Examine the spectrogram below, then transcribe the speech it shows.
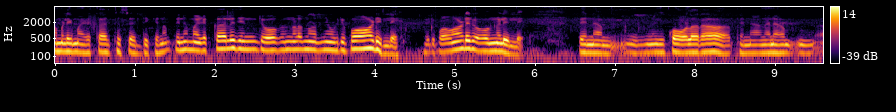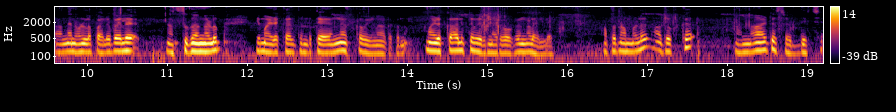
നമ്മൾ ഈ മഴക്കാലത്ത് ശ്രദ്ധിക്കണം. പിന്നെ മഴക്കാല ജന രോഗങ്ങളെന്ന് പറഞ്ഞാൽ ഒരുപാടില്ലേ. ഒരുപാട് രോഗങ്ങളില്ലേ. പിന്നെ ഈ കോളറ പിന്നെ അങ്ങനെ അങ്ങനെയുള്ള പല പല അസുഖങ്ങളും ഈ മഴക്കാലത്തുണ്ട്. തേങ്ങയൊക്കെ വീണ് കിടക്കുന്നു. മഴക്കാലത്ത് വരുന്ന രോഗങ്ങളല്ലേ? അപ്പോൾ നമ്മൾ അതൊക്കെ നന്നായിട്ട് ശ്രദ്ധിച്ച്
